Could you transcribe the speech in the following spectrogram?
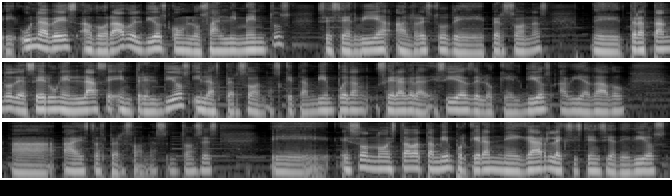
eh, una vez adorado el dios con los alimentos, se servía al resto de personas eh, tratando de hacer un enlace entre el Dios y las personas, que también puedan ser agradecidas de lo que el Dios había dado a, estas personas. Entonces, eh, eso no estaba tan bien porque era negar la existencia de Dios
